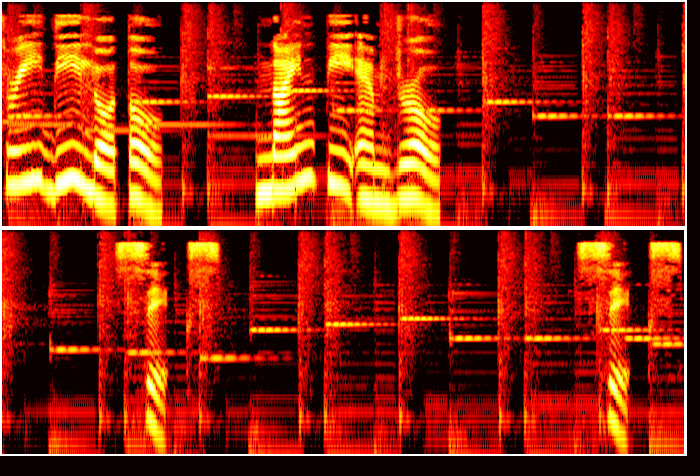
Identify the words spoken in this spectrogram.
3D Lotto 9 p.m. draw. 6 6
